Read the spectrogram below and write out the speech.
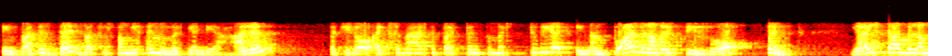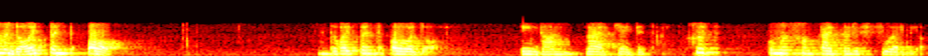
en wat is dit? Wat vervang jy in nommer 1 die helling wat jy daar uitgewerk het by punt nommer 2 en dan baie belangrik die raakpunt. Jy stel belang in daai punt A. En daai punt A daar. En dan werk jy dit uit. Goed. Kom ons gaan kyk na die voorbeeld.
